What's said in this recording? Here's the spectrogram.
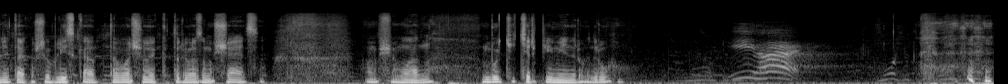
не так уж и близко от того человека, который возмущается. В общем, ладно. Будьте терпимее друг к другу.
